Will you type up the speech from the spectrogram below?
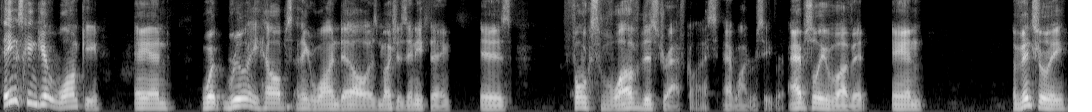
things can get wonky. And what really helps, I think Wan'Dale as much as anything is folks love this draft class at wide receiver. Absolutely love it. And eventually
